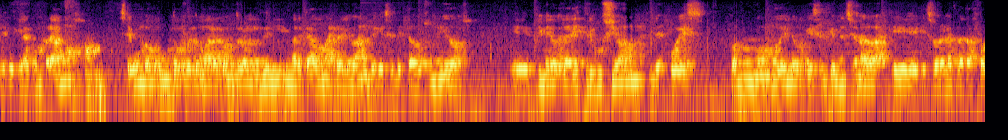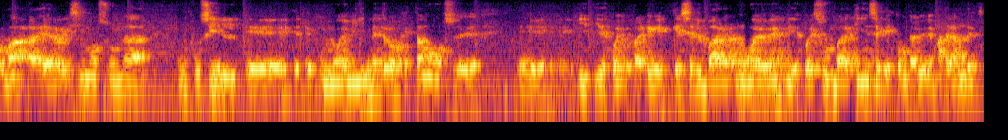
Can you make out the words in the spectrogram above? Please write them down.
desde que la compramos. Segundo punto fue tomar control del mercado más relevante, que es el de Estados Unidos, eh, primero de la distribución después con un nuevo modelo, que es el que mencionabas, que sobre la plataforma AR hicimos un fusil, un 9 milímetros que estamos eh, y, después eh, que es el bar 9 y después un bar 15 que es con calibres más grandes.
